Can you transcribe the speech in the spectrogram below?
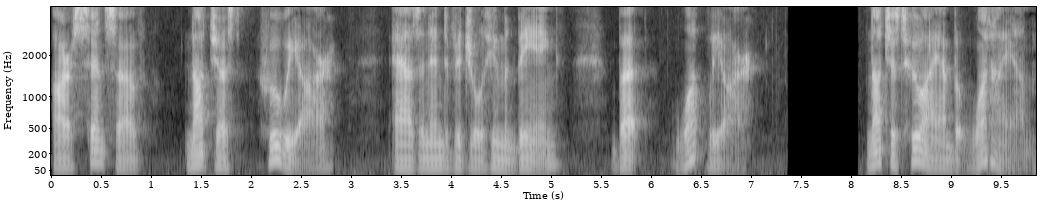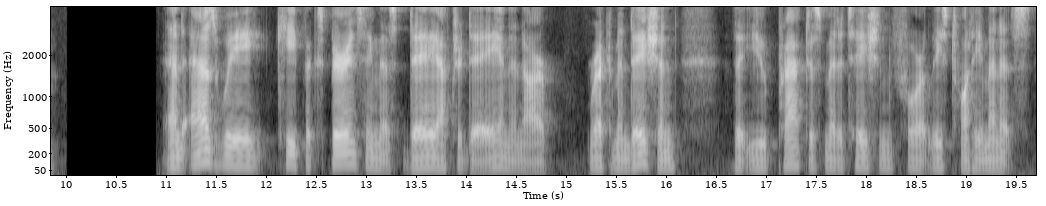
our sense of not just who we are as an individual human being, but what we are. Not just who I am, but what I am. And as we keep experiencing this day after day, and in our recommendation that you practice meditation for at least 20 minutes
